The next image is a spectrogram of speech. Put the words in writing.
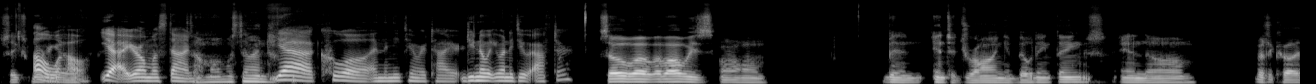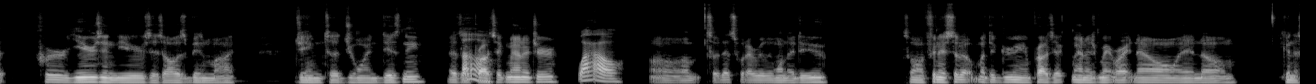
six more Oh wow! Yeah, you're almost So done. I'm almost done. Yeah, cool. And then you can retire. Do you know what you want to do after? So uh, I've always um been into drawing and building things, and um, what's it called? For years and years, it's always been my dream to join Disney as a Oh. project manager. Wow. Um, so that's what I really want to do. So I'm finishing up my degree in project management right now, and um, gonna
